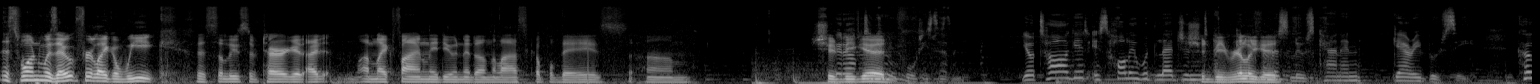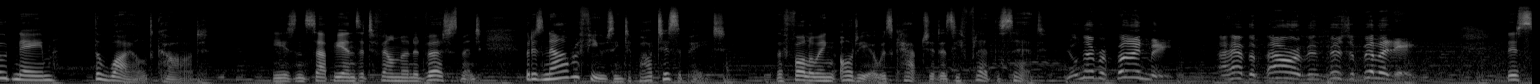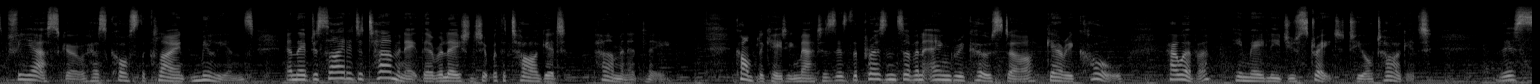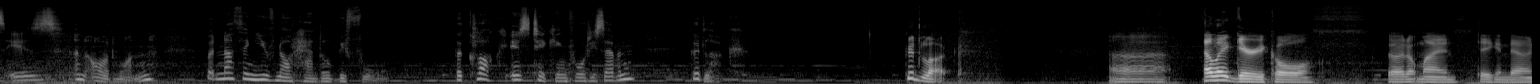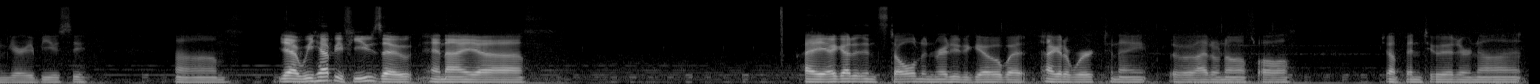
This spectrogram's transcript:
this one was out for like a week. This elusive target. I I'm like finally doing it on the last couple days. Um, should good be good. 47. Your target is Hollywood legend Should be and really good. infamous loose cannon Gary Busey, code name the Wild Card. He is in Sapienza to film an advertisement, but is now refusing to participate. The following audio was captured as he fled the set. You'll never find me. I have the power of invisibility. This fiasco has cost the client millions, and they've decided to terminate their relationship with the target permanently. Complicating matters is the presence of an angry co star, Gary Cole. However, he may lead you straight to your target. This is an odd one, but nothing you've not handled before. The clock is ticking, 47. Good luck. Good luck. Uh, Gary Cole, so I don't mind taking down Gary Busey. Um, yeah, we a fuse out, and I, uh, I I got it installed and ready to go, but I gotta work tonight, so I don't know if I'll jump into it or not.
